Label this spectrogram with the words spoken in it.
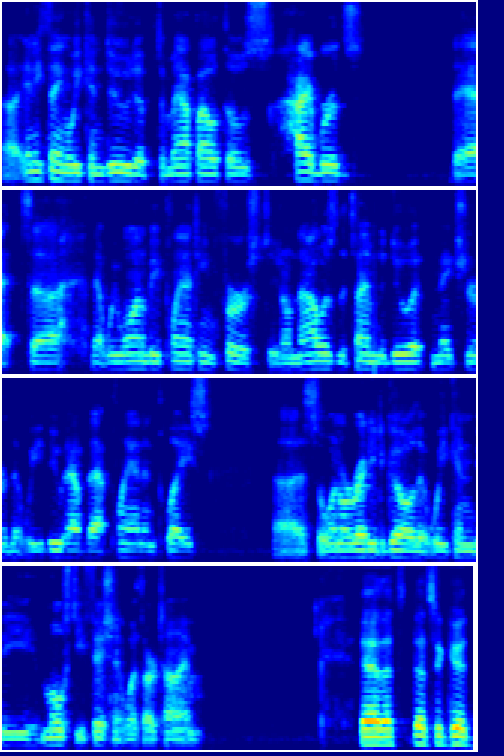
uh, anything we can do to, to map out those hybrids that uh, that we want to be planting first. You know, now is the time to do it and make sure that we do have that plan in place. Uh, so when we're ready to go, that we can be most efficient with our time. Yeah, that's that's a good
